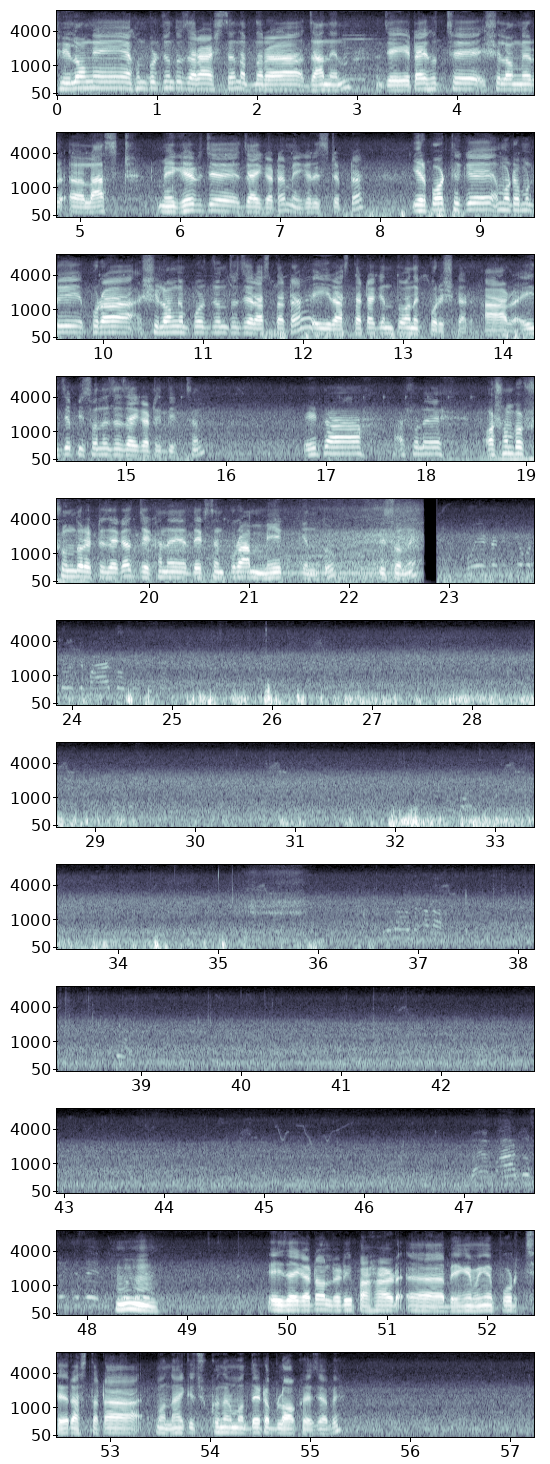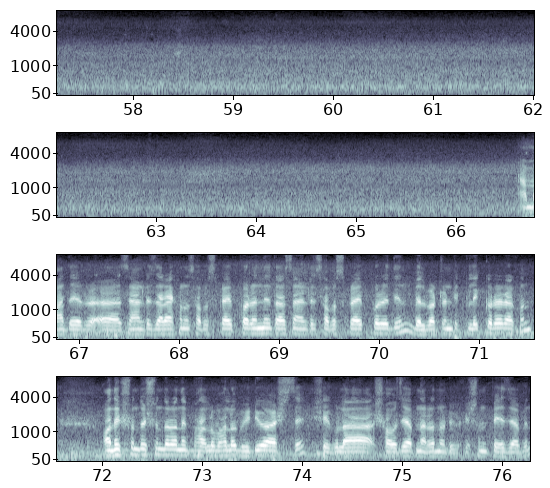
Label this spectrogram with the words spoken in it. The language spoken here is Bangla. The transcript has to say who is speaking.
Speaker 1: শিলংয়ে এখন পর্যন্ত যারা আসছেন, আপনারা জানেন যে এটাই হচ্ছে শিলংয়ের লাস্ট মেঘের যে জায়গাটা, মেঘের স্টেপটা এরপর থেকে মোটামুটি পুরা শিলং পর্যন্ত যে রাস্তাটা, এই রাস্তাটা কিন্তু অনেক পরিষ্কার। আর এই যে পিছনে যে জায়গাটি দেখছেন, এটা আসলে অসম্ভব সুন্দর একটি জায়গা, যেখানে দেখছেন পুরা মেঘ কিন্তু পিছনে। হুম। এই জায়গাটা অলরেডি পাহাড় ভেঙে ভেঙে পড়ছে। রাস্তাটা মনে হয় কিছুক্ষণের মধ্যে এটা ব্লক হয়ে যাবে। আমাদের চ্যানেলটি যারা এখনও সাবস্ক্রাইব করেননি, তারা চ্যানেলটি সাবস্ক্রাইব করে দিন। বেল বাটনটি ক্লিক করে রাখুন। অনেক সুন্দর সুন্দর, অনেক ভালো ভালো ভিডিও আসছে। সেগুলা সহজে আপনারা নোটিফিকেশন পেয়ে যাবেন।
